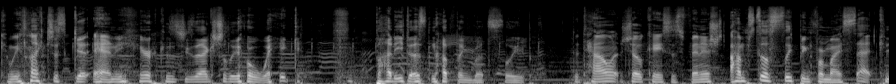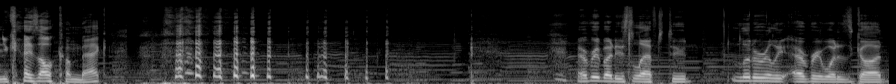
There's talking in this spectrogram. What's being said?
Can we like just get Annie here because she's actually awake? Buddy does nothing but sleep. The talent showcase is finished. I'm still sleeping for my set. Can you guys all come back? Everybody's left, dude. Literally everyone is gone.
